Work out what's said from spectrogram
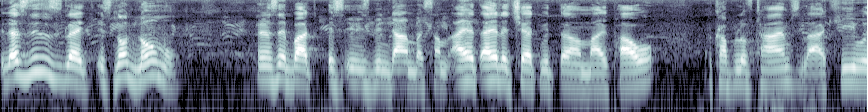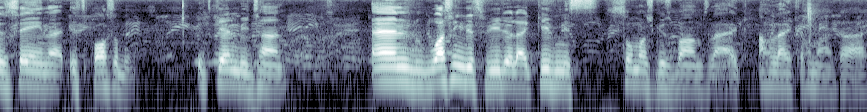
That's this is like it's not normal. You understand? But it's, it's been done by some. I had I had a chat with uh, Mike Powell a couple of times. Like he was saying that it's possible, it can be done. And watching this video like give me so much goosebumps. Like I'm like, oh my god.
